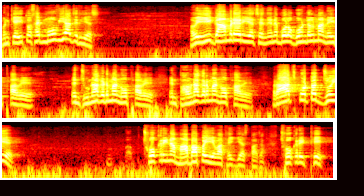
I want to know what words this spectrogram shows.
મને કે એ તો સાહેબ મોવિયા જ રહીએ છે. હવે એ ગામડે રહીએ છે ને એને બોલો, ગોંડલમાં નહીં ફાવે. એને જુનાગઢમાં ન ફાવે, એને ભાવનગરમાં ન ફાવે. રાજકોટ જ જોઈએ. છોકરીના મા બાપ એવા થઈ ગયા પાછા. છોકરી ઠીક.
